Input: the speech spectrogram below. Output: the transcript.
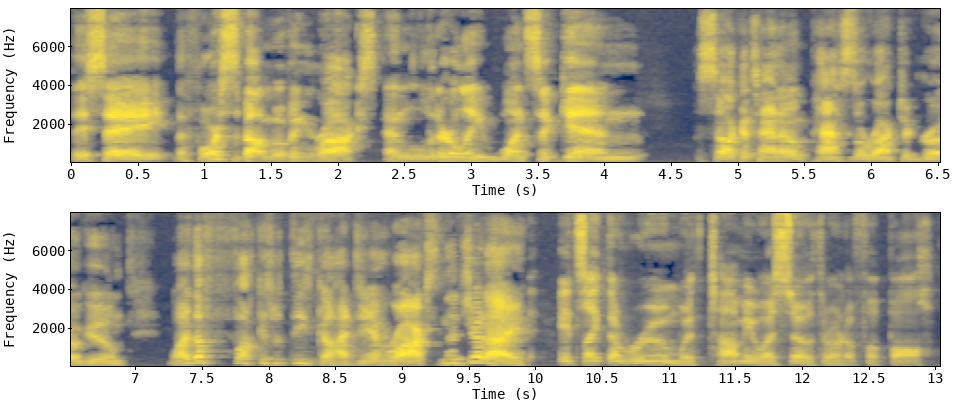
They say the Force is about moving rocks, and literally once again, Sakatano passes a rock to Grogu. Why the fuck is with these goddamn rocks in the Jedi? It's like the room with Tommy Wiseau throwing a football.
